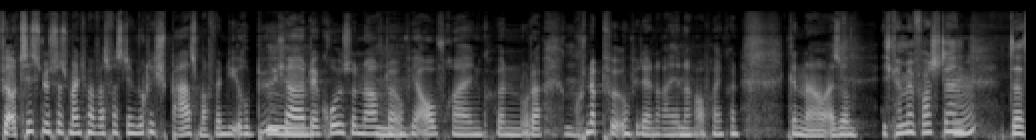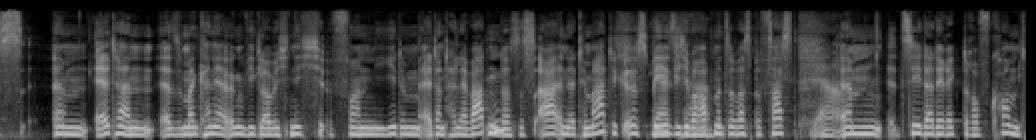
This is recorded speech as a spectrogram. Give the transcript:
Für Autisten ist das manchmal was, was denen wirklich Spaß macht, wenn die ihre Bücher der Größe nach da irgendwie aufreihen können oder Knöpfe irgendwie der Reihe nach aufreihen können. Genau, also Ich kann mir vorstellen, Mhm. dass ähm, Eltern, also man kann ja irgendwie, glaube ich, nicht von jedem Elternteil erwarten, dass es A in der Thematik ist, B Mhm. Ja, sich überhaupt mit sowas befasst, Ja. ähm, C da direkt drauf kommt.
